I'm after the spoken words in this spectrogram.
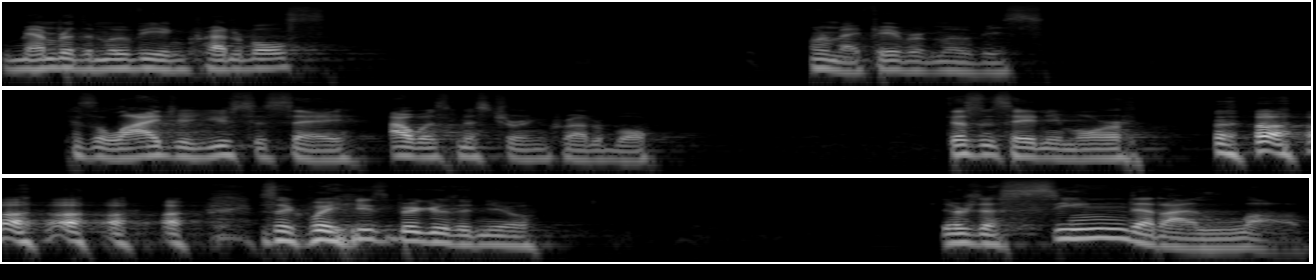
Remember the movie Incredibles? One of my favorite movies. Because Elijah used to say, I was Mr. Incredible. Doesn't say anymore. he's like, wait, he's bigger than you. There's a scene that I love.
